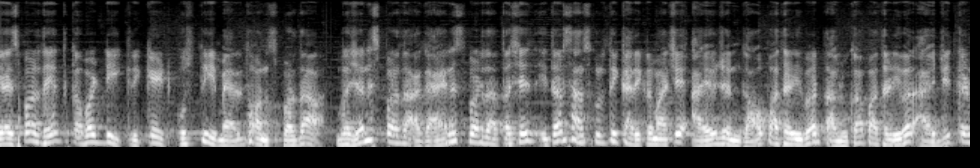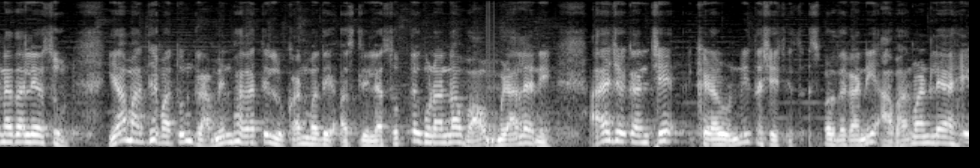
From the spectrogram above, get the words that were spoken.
या स्पर्धेत कबड्डी क्रिकेट कुस्ती मॅरेथॉन स्पर्धा भजन स्पर्धा गायन स्पर्धा तसेच इतर सांस्कृतिक कार्यक्रमाचे आयोजन गाव पातळीवर तालुका पातळीवर आयोजित करण्यात आले असून या माध्यमातून ग्रामीण भागातील लोकांमध्ये असलेल्या सुप्त गुणांना वाव मिळाल्याने आयोजकांचे खेळाडूंनी तसेच स्पर्धकांनी आभार मानले आहे.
